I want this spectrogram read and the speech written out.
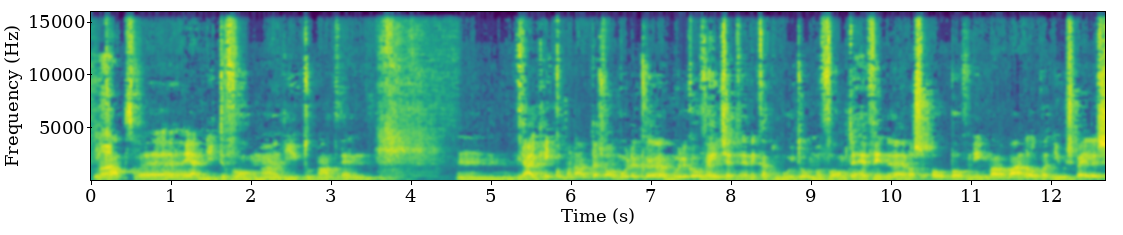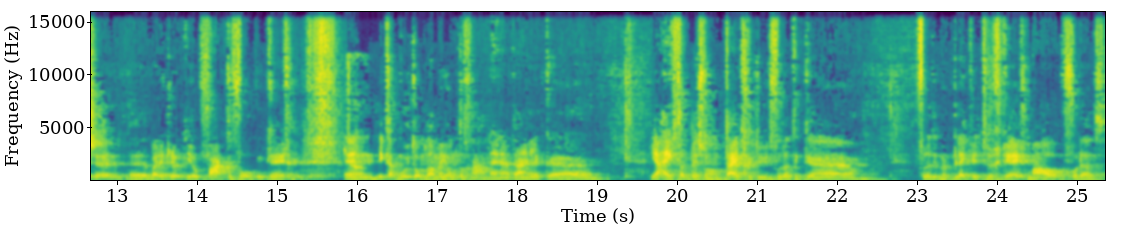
Ik had uh, ja, niet de vorm uh, die ik toen had. En mm, ja, ik, ik kon me daar best wel moeilijk, uh, moeilijk overheen zetten. En ik had moeite om mijn vorm te hervinden. Er was ook bovendien waren ook wat nieuwe spelers bij de club die ook vaak de voorkeur kregen. En ja. ik had moeite om daarmee om te gaan. En uiteindelijk ja, heeft dat best wel een tijd geduurd voordat ik voordat ik mijn plek weer terugkreeg, maar ook voordat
